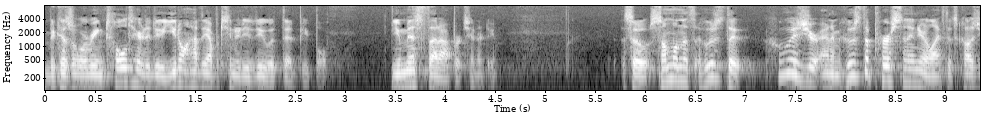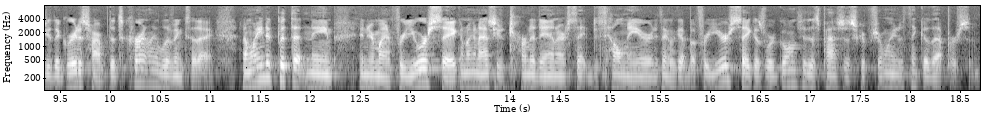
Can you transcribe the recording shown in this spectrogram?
Because what we're being told here to do, you don't have the opportunity to do with dead people. You miss that opportunity. So, someone that's who's the who is your enemy? Who's the person in your life that's caused you the greatest harm that's currently living today? And I want you to put that name in your mind for your sake. I'm not going to ask you to turn it in or say, to tell me or anything like that, but for your sake, as we're going through this passage of Scripture, I want you to think of that person.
